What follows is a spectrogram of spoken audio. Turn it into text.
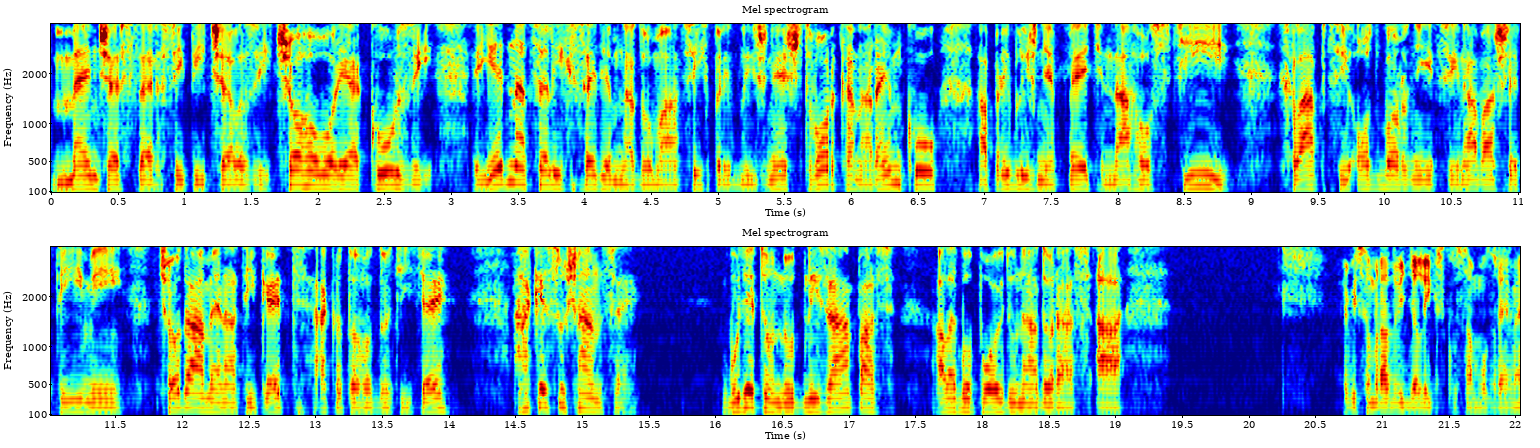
Manchester City Chelsea. Čo hovoria kurzy? 1,7 na domácich, približne štvorka na Remku a približne 5 na hostí. Chlapci, odborníci na vaše týmy, čo dáme na tiket? Ako to hodnotíte? Aké sú šance? Bude to nudný zápas? Alebo pôjdu na doraz? A ja by som rád videl x samozrejme.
